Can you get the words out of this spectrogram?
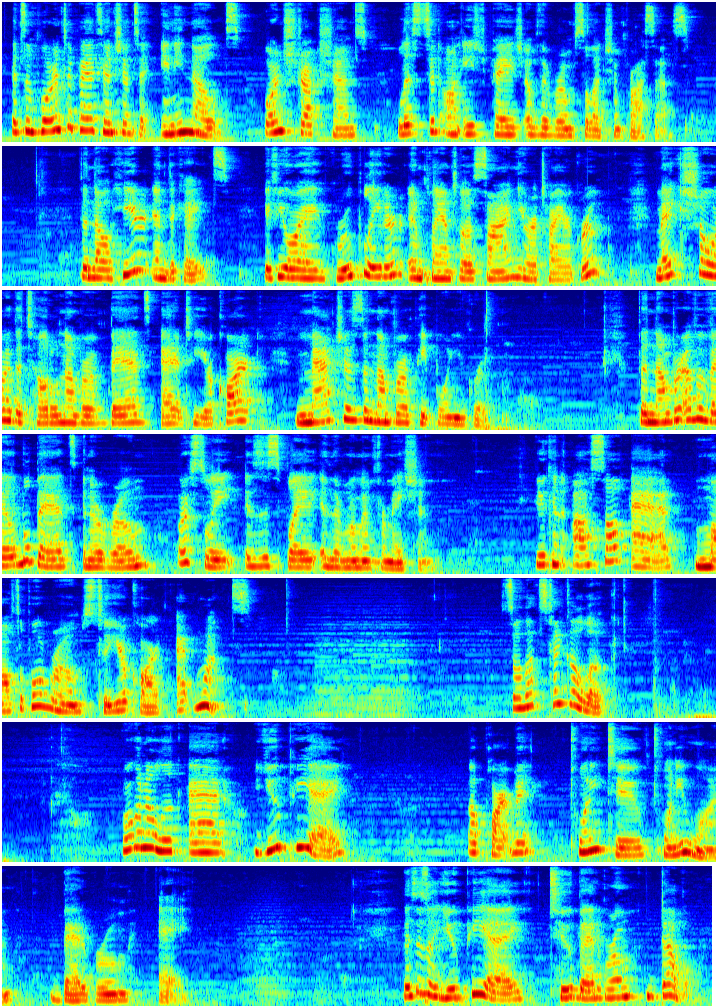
It's important to pay attention to any notes or instructions listed on each page of the room selection process. The note here indicates if you are a group leader and plan to assign your entire group, make sure the total number of beds added to your cart matches the number of people in your group. The number of available beds in a room or suite is displayed in the room information. You can also add multiple rooms to your cart at once. So let's take a look. We're going to look at UPA apartment 2221 bedroom A. This is a UPA two bedroom double.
